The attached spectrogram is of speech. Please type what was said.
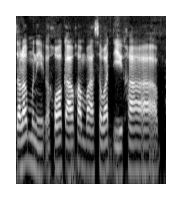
สำหรับมื้อนี้ก็ขอกล่าวคำว่าสวัสดีครับ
